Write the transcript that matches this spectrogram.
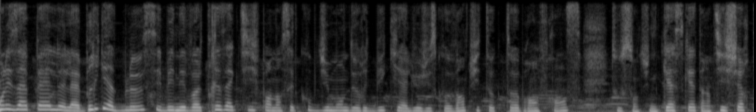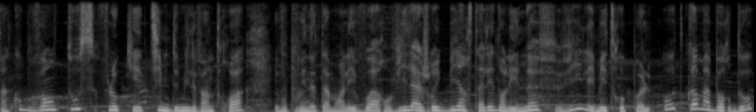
On les appelle la Brigade Bleue, ces bénévoles très actifs pendant cette Coupe du Monde de rugby qui a lieu jusqu'au 28 octobre en France. Tous ont une casquette, un t-shirt, un coupe-vent, tous floqués Team 2023. Et vous pouvez notamment les voir au village rugby installé dans les neuf villes et métropoles hautes, comme à Bordeaux,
